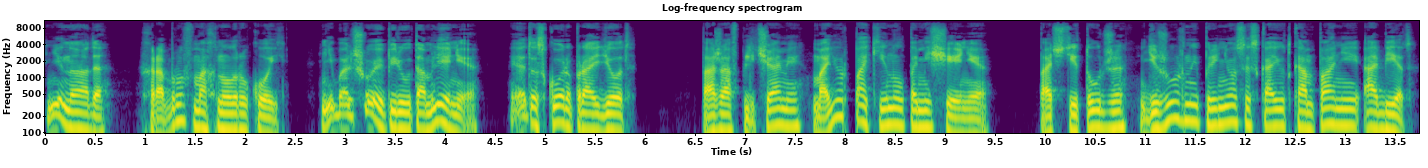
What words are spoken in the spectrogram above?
«Не надо», — Храбров махнул рукой. «Небольшое переутомление. Это скоро пройдет». Пожав плечами, майор покинул помещение. Почти тут же дежурный принес из кают-компании обед.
